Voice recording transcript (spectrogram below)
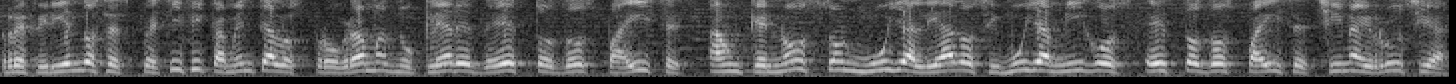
refiriéndose específicamente a los programas nucleares de estos dos países. Aunque no son muy aliados y muy amigos estos dos países, China y Rusia,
